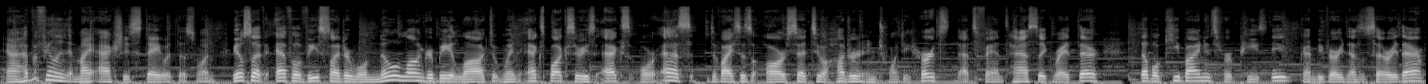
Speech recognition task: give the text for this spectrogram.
and I have a feeling it might actually stay with this one. We also have FOV slider will no longer be locked when Xbox Series X or S devices are set to 120 Hertz. That's fantastic right there. Double key bindings for PC, gonna be very necessary there.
